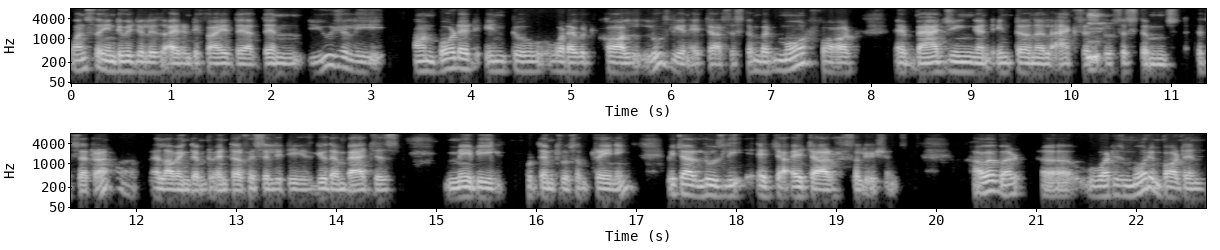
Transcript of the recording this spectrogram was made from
Once the individual is identified, they are then usually onboarded into what I would call loosely an HR system, but more for a badging and internal access to systems, etc., allowing them to enter facilities, give them badges, maybe put them through some training, which are loosely HR, HR solutions. However, uh, what is more important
